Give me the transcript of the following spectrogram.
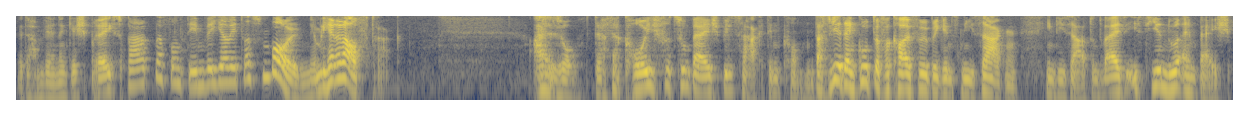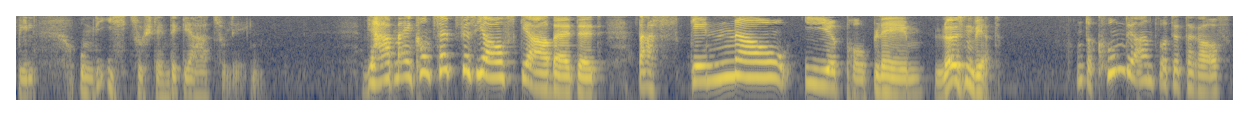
Da haben wir einen Gesprächspartner, von dem wir ja etwas wollen, nämlich einen Auftrag. Also, der Verkäufer zum Beispiel sagt dem Kunden, das wird ein guter Verkäufer übrigens nie sagen in dieser Art und Weise, ist hier nur ein Beispiel, um die Ich-Zustände klarzulegen. Wir haben ein Konzept für Sie ausgearbeitet, das genau Ihr Problem lösen wird. Und der Kunde antwortet darauf,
